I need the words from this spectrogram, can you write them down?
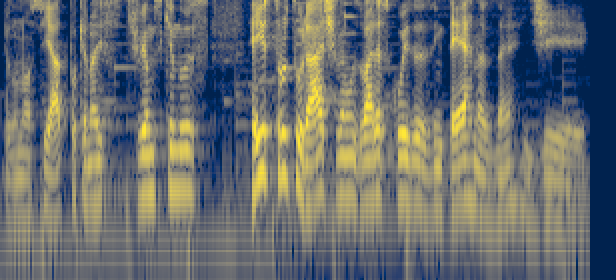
pelo nosso hiato, porque nós tivemos que nos reestruturar, tivemos várias coisas internas, né, de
